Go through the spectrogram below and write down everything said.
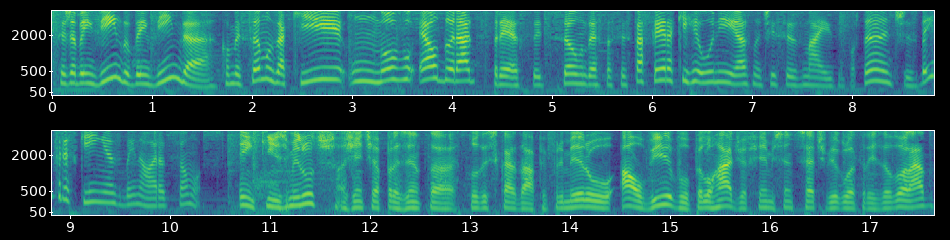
Seja bem-vindo, bem-vinda. Começamos aqui um novo Eldorado Expresso, edição desta sexta-feira que reúne as notícias mais importantes, bem fresquinhas, bem na hora do seu almoço. Em 15 minutos, a gente apresenta todo esse cardápio. Primeiro, ao vivo, pelo rádio FM 107,3 Eldorado.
